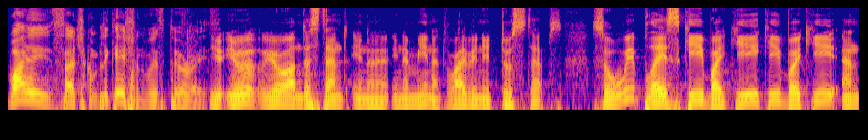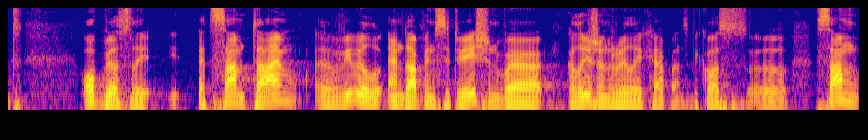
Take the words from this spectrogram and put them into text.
why such complication with two arrays? You, you, you understand in a, in a minute why we need two steps. So we place key by key, key by key, and obviously at some time uh, we will end up in situation where collision really happens because uh, some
